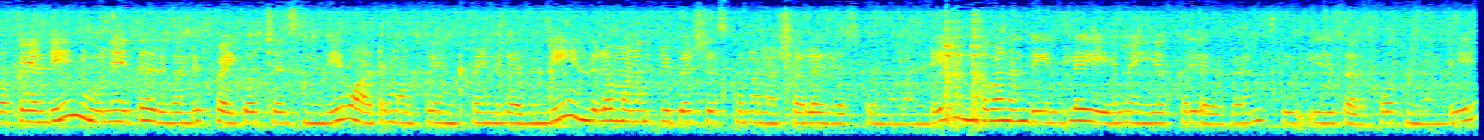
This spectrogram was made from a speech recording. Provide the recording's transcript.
ఓకే అండి నూనె అయితే ఇదిగోండి పైకి వచ్చేసింది. వాటర్ మొత్తం ఇంకిపోయింది కదండి. ఇందులో మనం ప్రిపేర్ చేసుకున్న మసాలా వేసేసుకుందామండి. ఇంకా మనం దీంట్లో ఏం వేయక్కర్లేదు ఫ్రెండ్స్ ఇది- ఇది సరిపోతుందండి.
